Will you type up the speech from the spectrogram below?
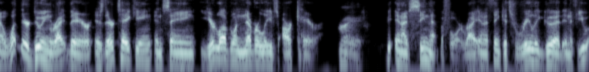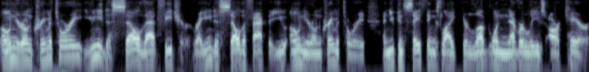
Now, what they're doing right there is they're taking and saying, Your loved one never leaves our care. right And I've seen that before, right? And I think it's really good. And if you own your own crematory, you need to sell that feature, right? You need to sell the fact that you own your own crematory and you can say things like, Your loved one never leaves our care.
